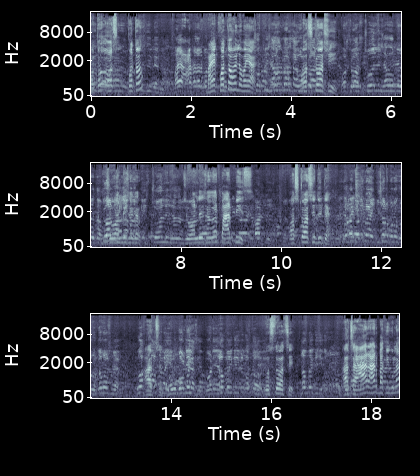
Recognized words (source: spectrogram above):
কত? কত? ভাই ভাইয়া কত হলো ভাইয়া? অষ্টআশি। চুয়াল্লিশ হাজার চুয়াল্লিশ হাজার। Per piece. অষ্টআশি দুইটা। আচ্ছা। গোস্ত আছে আচ্ছা আর আর বাকিগুলা?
